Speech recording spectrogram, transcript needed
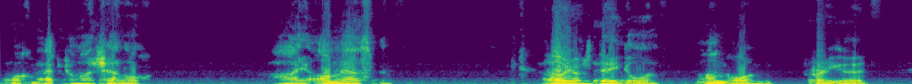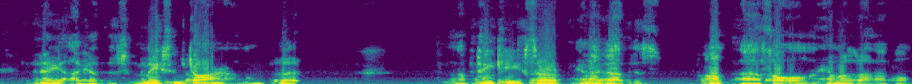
Welcome back to my channel. Hi, I'm Aspen. How's your day going? I'm going pretty good. Today I got this mason jar. I'm gonna put uh, my pancake syrup and I got this pump I saw on Amazon. I thought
